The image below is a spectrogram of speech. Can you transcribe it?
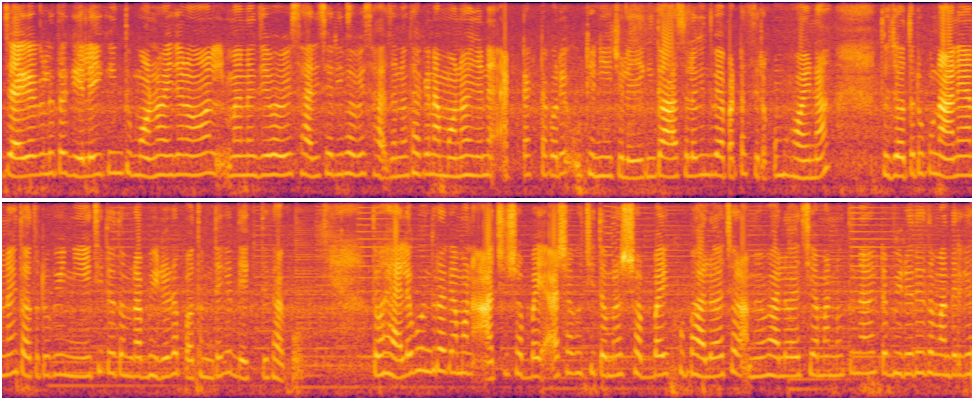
জায়গাগুলো তো গেলেই কিন্তু মনে হয় যেন মানে যেভাবে সারি সারিভাবে সাজানো থাকে না, মনে হয় যেন একটা একটা করে উঠে নিয়ে চলে যায়। কিন্তু আসলে কিন্তু ব্যাপারটা সেরকম হয় না। তো যতটুকু না নেওয়া নয়, ততটুকুই নিয়েছি। তো তোমরা ভিডিওটা প্রথম থেকে দেখতে থাকো। তো হ্যালো বন্ধুরা, কেমন আছো সবাই? আশা করছি তোমরা সবাই খুব ভালো আছো। আমিও ভালো আছি। আমার নতুন আরেকটা ভিডিওতে তোমাদেরকে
